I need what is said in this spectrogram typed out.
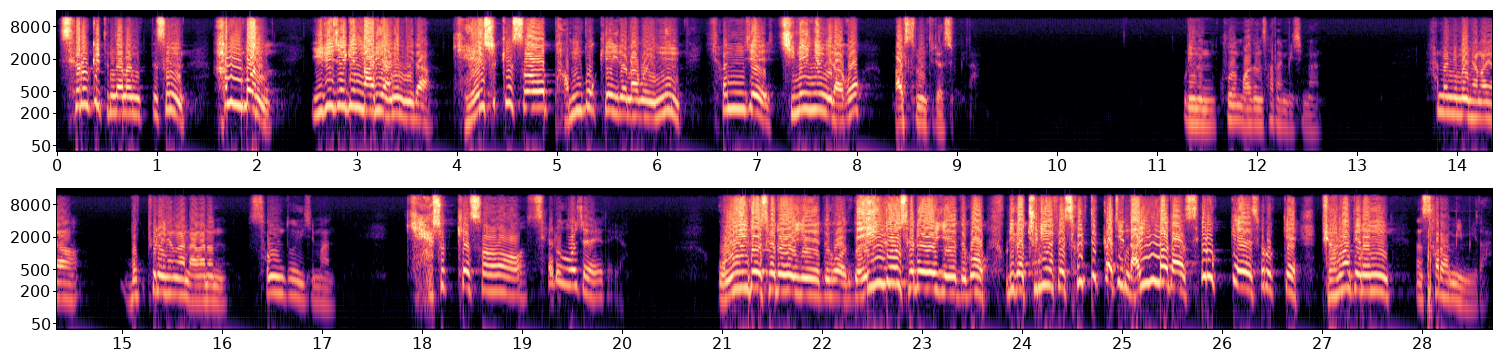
새롭게 된다는 뜻은 한 번 이례적인 말이 아닙니다. 계속해서 반복해 일어나고 있는 현재 진행형이라고 말씀을 드렸습니다. 우리는 구원받은 사람이지만 하나님을 향하여 목표를 향해 나가는 성도이지만 계속해서 새로워져야 돼요. 오늘도 새로워져야 되고 내일도 새로워져야 되고 우리가 주님 앞에 설 때까지 날마다 새롭게 새롭게 변화되는 사람입니다.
